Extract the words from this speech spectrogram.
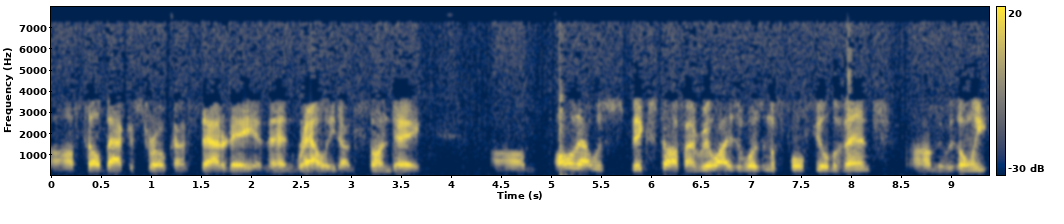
uh, fell back a stroke on Saturday, and then rallied on Sunday. Um, all of that was big stuff. I realized it wasn't a full field event. Um, it was only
